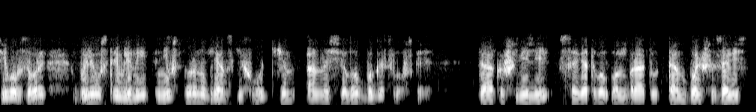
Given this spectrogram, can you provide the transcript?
его взоры были устремлены не в сторону брянских вотчин, а на село Богословское. Так уж вели, советовал он брату, там больше завесть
